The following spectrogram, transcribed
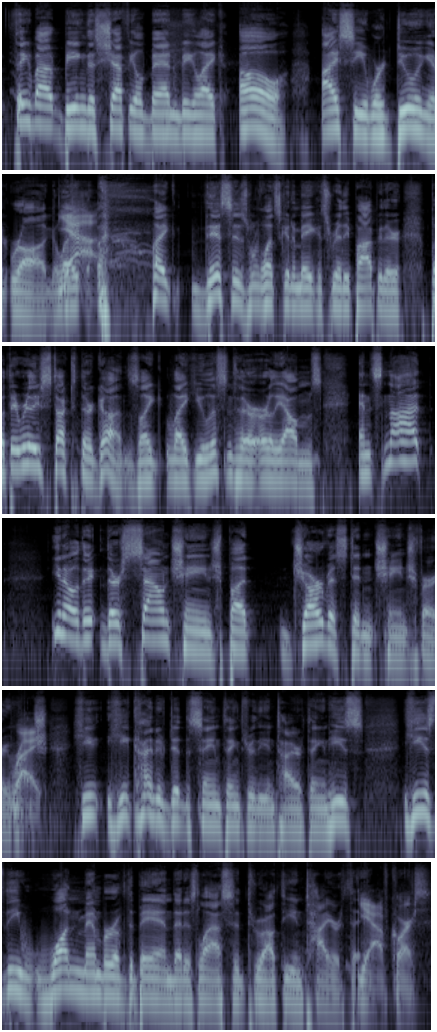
think about being this Sheffield band and being like, "Oh, I see, we're doing it wrong." Like, Yeah. like this is what's going to make us really popular. But they really stuck to their guns. Like, like you listen to their early albums, and it's not, you know, they, their sound changed, but Jarvis didn't change very much. Right. He he kind of did the same thing through the entire thing, and he's he's the one member of the band that has lasted throughout the entire thing. Yeah, of course.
